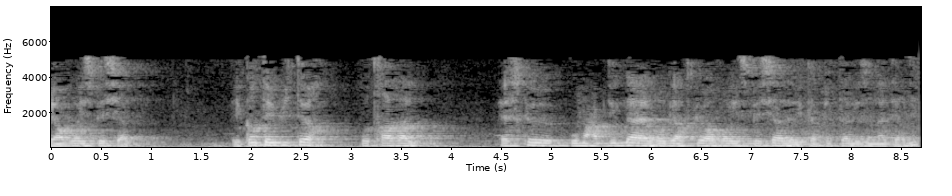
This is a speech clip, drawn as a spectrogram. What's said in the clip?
Et envoyé spécial. Et quand tu es 8 heures au travail est-ce que Oumar Abdillah, elle regarde que envoyé spécial et capitale les zones interdites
